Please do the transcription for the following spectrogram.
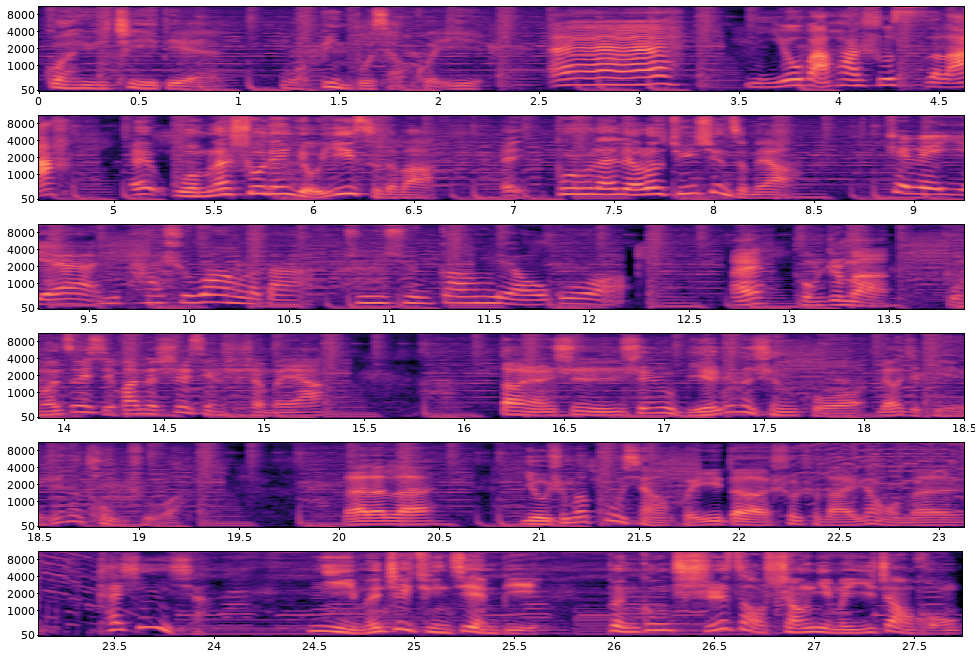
关于这一点，我并不想回忆。哎哎哎，你又把话说死了。哎，我们来说点有意思的吧。哎，不如来聊聊军训怎么样？这位爷，你怕是忘了吧？军训刚聊过。哎，同志们，我们最喜欢的事情是什么呀？当然是深入别人的生活，了解别人的痛楚啊！来来来，有什么不想回忆的，说出来，让我们开心一下。你们这群贱婢，本宫迟早赏你们一丈红！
